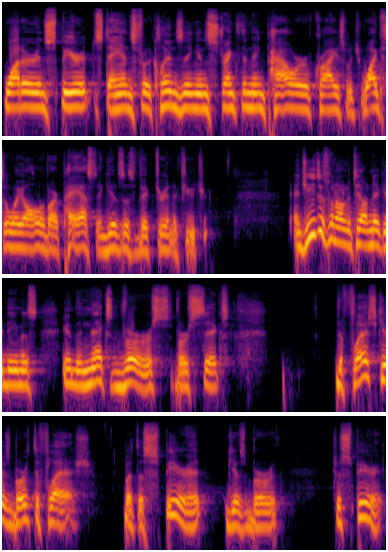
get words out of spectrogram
Water and spirit stands for the cleansing and strengthening power of Christ, which wipes away all of our past and gives us victory in the future. And Jesus went on to tell Nicodemus in the next verse, verse 6, the flesh gives birth to flesh, but the spirit gives birth to spirit.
